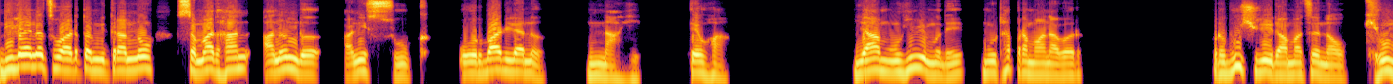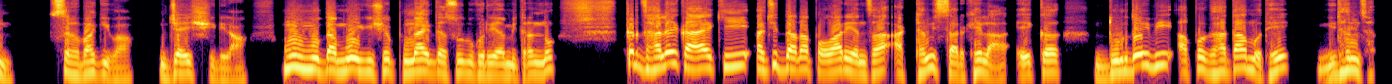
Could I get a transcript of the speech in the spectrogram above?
दिल्यानंच वाढतं मित्रांनो समाधान आनंद आणि सुख ओरबाडल्यानं नाही. तेव्हा या मोहिमेमध्ये मोठ्या प्रमाणावर प्रभू श्रीरामाचं नाव घेऊन सहभागी व्हा. जय श्रीराम. मूळ मुद्दा मूळ विषय पुन्हा एकदा सुरू करूया मित्रांनो. तर झालंय काय की अजितदादा पवार यांचा अठ्ठावीस तारखेला एक दुर्दैवी अपघातामध्ये निधन झालं.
